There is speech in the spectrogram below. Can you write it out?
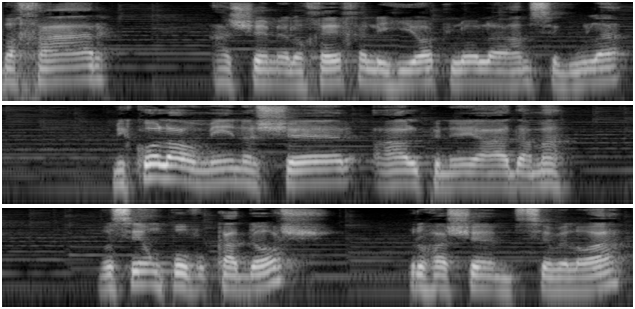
Bachar Hashem Elohecha lihiot lo la'am segula mikol ha'omin asher al pnei ha'adama Você é um povo kadosh para o Hashem, seu Eloá,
